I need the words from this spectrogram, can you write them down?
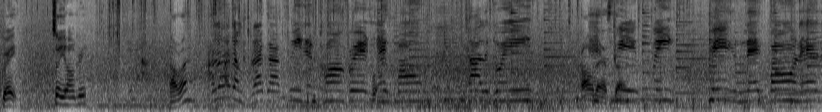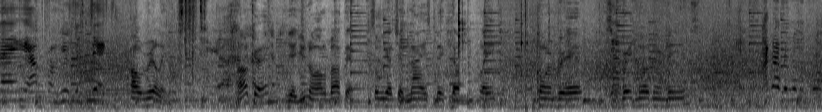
Great. So you hungry? Yeah. All right. I love them black eyed peas and cornbread, neck bone, collard greens, All that stuff. pig feet, pig neck bone, everything. I'm from Houston, Texas. Oh, really? Okay. Yeah, you know all about that. So we got your nice big healthy plate, cornbread, some great northern beans. I got the number four.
